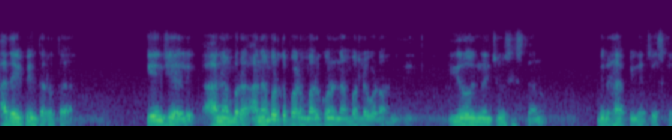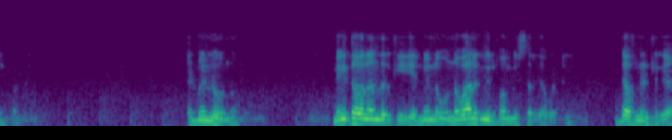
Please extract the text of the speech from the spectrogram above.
అది అయిపోయిన తర్వాత ఏం చేయాలి? ఆ నెంబర్ ఆ నెంబర్తో పాటు మరికొన్ని నెంబర్లు ఇవ్వడం అనేది ఈ రోజు నేను చూసిస్తాను. మీరు హ్యాపీగా చేసుకెళ్ళిపోండి. అడ్మిన్లో ఉన్నాం. మిగతా వాళ్ళందరికీ అడ్మిన్లో ఉన్న వాళ్ళకి మీరు పంపిస్తారు కాబట్టి డెఫినెట్లీగా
